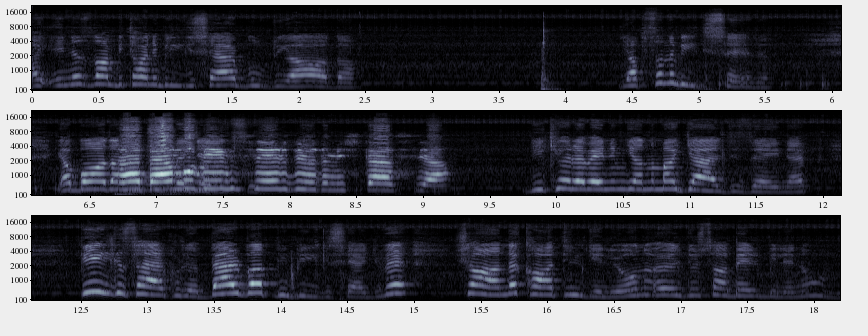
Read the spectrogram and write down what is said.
Ay en azından bir tane bilgisayar buldu ya adam. Yapsana bilgisayarı. Ya bu adam Ha, ben bu bilgisayarı diyordum işte Asya. Bir kere benim yanıma geldi Zeynep. Bilgisayar kuruyor. Berbat bir bilgisayarcı ve şu anda katil geliyor. Onu öldürse haberi bile ne olmayacak.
